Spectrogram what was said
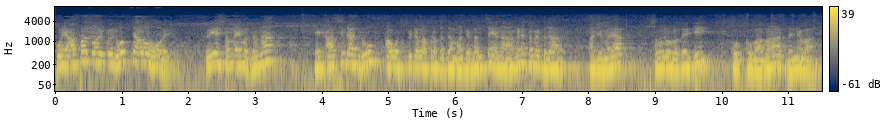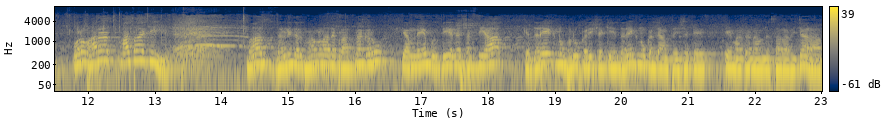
કોઈ આફત હોય, કોઈ રોગચાળો હોય, તો એ સમયે બધાના એક આશીર્વાદ રૂપ આ હોસ્પિટલ આપણા બધા માટે બનશે. એના આગળ તમે બધા આજે મળ્યા. સૌનો હૃદયથી ખૂબ ખૂબ આભાર. ધન્યવાદ. બોલો, ભારત માતા કી. બસ ધરણીધર બ્રાહ્મણાને પ્રાર્થના કરું કે અમને બુદ્ધિ અને શક્તિ આપ કે દરેકનું ભલું કરી શકીએ, દરેકનું કલ્યાણ થઈ શકે, એ માટેના અમને સારા વિચાર આપ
